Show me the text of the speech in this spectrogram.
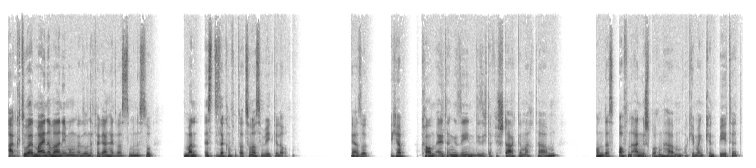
Aktuell meine Wahrnehmung, also in der Vergangenheit war es zumindest so, man ist dieser Konfrontation aus dem Weg gelaufen. Ja, also ich habe kaum Eltern gesehen, die sich dafür stark gemacht haben und das offen angesprochen haben, okay, mein Kind betet,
